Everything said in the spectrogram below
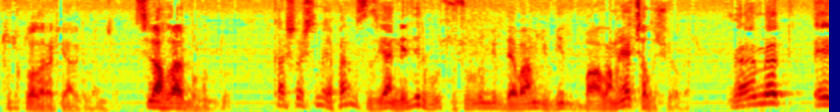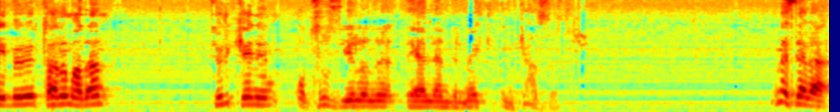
Tutuklu olarak yargılanacak. Silahlar bulundu. Bir karşılaştırma yapar mısınız? Ya nedir bu? Susurluğun bir devamı gibi bir bağlamaya çalışıyorlar. Mehmet Eybür'ü tanımadan Türkiye'nin 30 yılını değerlendirmek imkansızdır. Mesela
